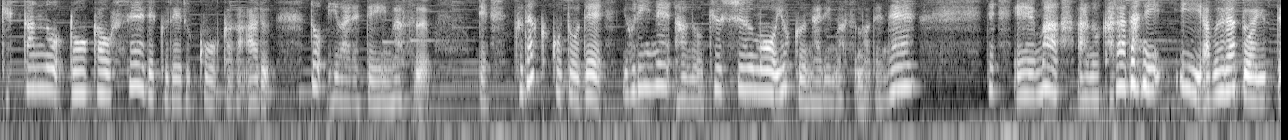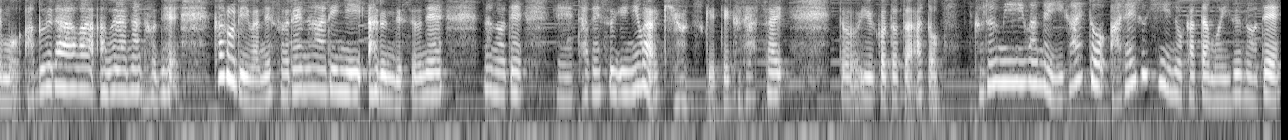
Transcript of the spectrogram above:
血管の老化を防いでくれる効果があると言われています。で砕くことでよりねあの吸収も良くなりますのでね。で、えー、まああの体にいい油とは言っても油は油なのでカロリーはねそれなりにあるんですよね。なので、えー、食べ過ぎには気をつけてください。ということとあとくるみはね意外とアレルギーの方もいるので、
